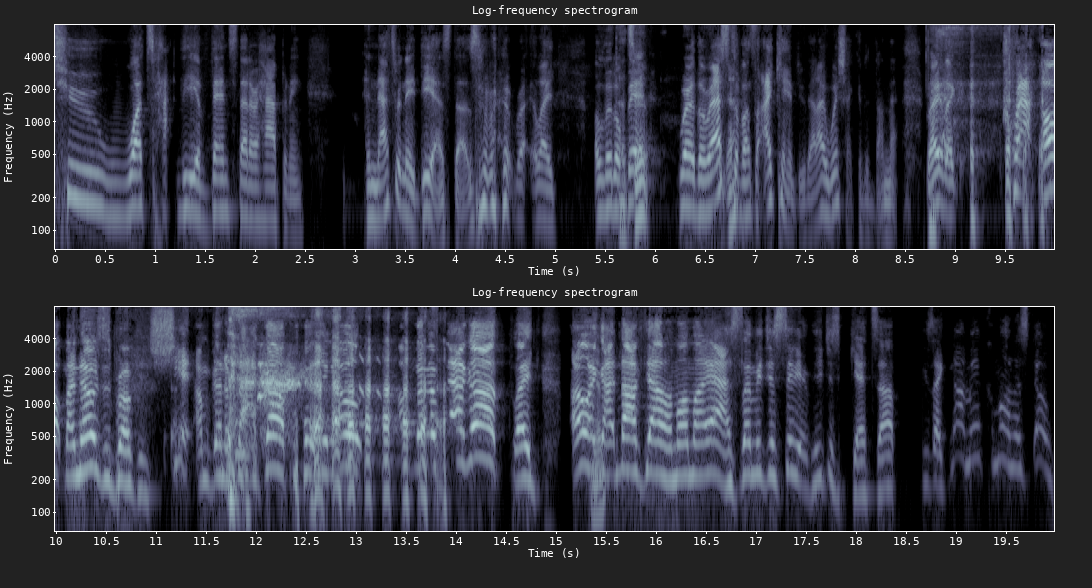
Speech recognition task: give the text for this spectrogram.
to what's ha- the events that are happening, and that's what Nate Diaz does, right? Like a little That's bit. it. Where the rest Yeah. of us, I can't do that. I wish I could have done that, right? Like, crap! Oh, my nose is broken. Shit! I'm gonna back up. you know, I'm gonna back up. Like, oh, I Yep. got knocked out. I'm on my ass. Let me just sit here. He just gets up. He's like, no, man, come on, let's go.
